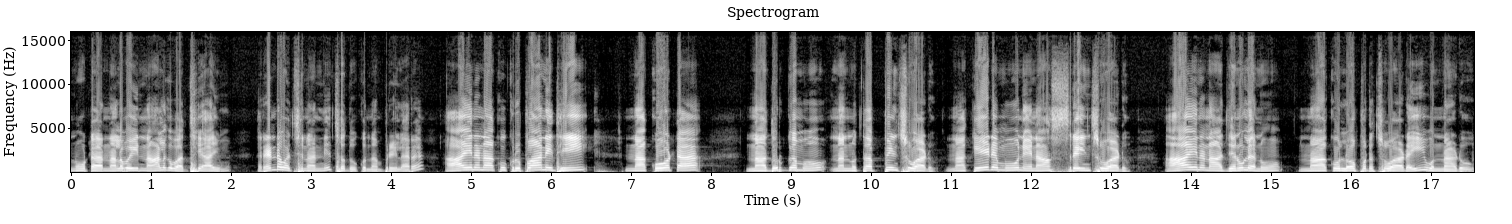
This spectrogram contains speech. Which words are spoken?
నూట నలభై నాలుగవ అధ్యాయం రెండవ వచనాన్ని చదువుకుందాం ప్రియులారా. ఆయన నాకు కృపానిధి నా కోట నా దుర్గము నన్ను తప్పించువాడు నా కేడము నేను ఆశ్రయించువాడు ఆయన నా జనులను నాకు లోపరచువాడై ఉన్నాడు.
